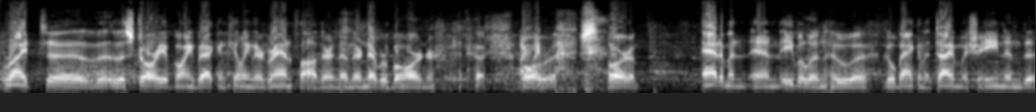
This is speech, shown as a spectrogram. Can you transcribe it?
write uh, the, the story of going back and killing their grandfather and then they're never born or, or, or Adam and, and Evelyn who uh, go back in the time machine and uh,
